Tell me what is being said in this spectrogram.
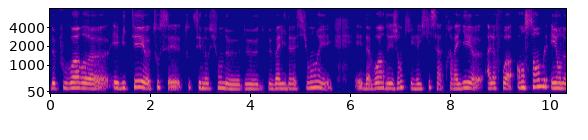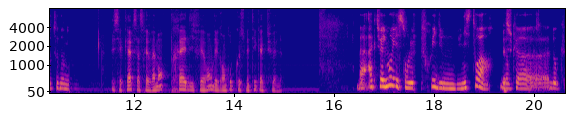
de pouvoir éviter toutes ces notions de, de, validation et d'avoir des gens qui réussissent à travailler à la fois ensemble et en autonomie. Et c'est clair que ça serait vraiment très différent des grands groupes cosmétiques actuels. Bah, actuellement, ils sont le fruit d'une histoire. donc, euh, donc,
